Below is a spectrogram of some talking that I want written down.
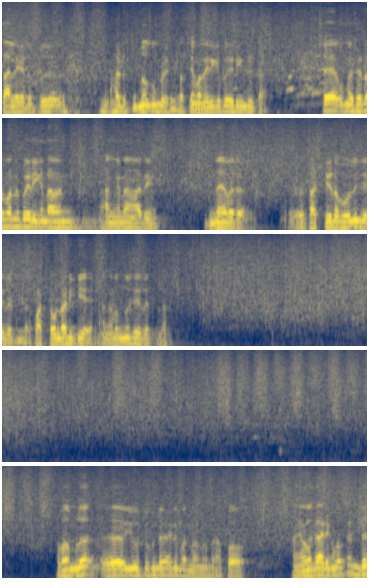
തലയെടുപ്പ് അടുത്ത് നോക്കുമ്പോഴേ സത്യം പറഞ്ഞാൽ എനിക്ക് പേടിയുണ്ട് കേട്ടോ പക്ഷേ ഉമേഷേട്ടൻ പറഞ്ഞ് പേടിക്കണ്ട അവൻ അങ്ങനെ ആരെയും ഇന്നേ വരെ തട്ടിയിട പോലും ചെയ്തിട്ടില്ല. പട്ടുകൊണ്ട് അടിക്കുകയെ അങ്ങനൊന്നും ചെയ്തിട്ടില്ല. അപ്പോൾ നമ്മൾ യൂട്യൂബിന്റെ കാര്യം പറഞ്ഞു അപ്പോൾ അങ്ങനെയുള്ള കാര്യങ്ങളൊക്കെ ഉണ്ട്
